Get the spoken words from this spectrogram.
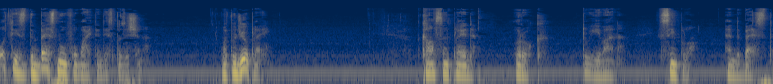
What is the best move for white in this position? What would you play? Carlsen played rook to e1. Simple and the best.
